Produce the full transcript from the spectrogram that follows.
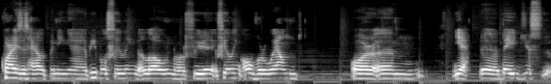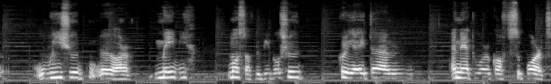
crisis happening uh, people feeling alone or feel, feeling overwhelmed or um, yeah uh, they just we should uh, or maybe most of the people should create um, a network of support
